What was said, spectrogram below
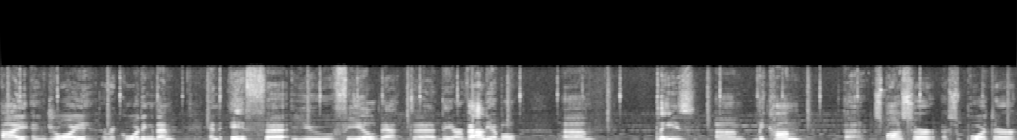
I enjoy recording them and if uh, you feel that uh, they are valuable, um, please um, become a sponsor, a supporter,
